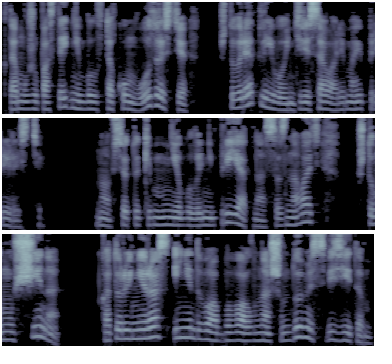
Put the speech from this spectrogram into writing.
К тому же последний был в таком возрасте, что вряд ли его интересовали мои прелести. Но все-таки мне было неприятно осознавать, что мужчина, который не раз и не два бывал в нашем доме с визитом,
